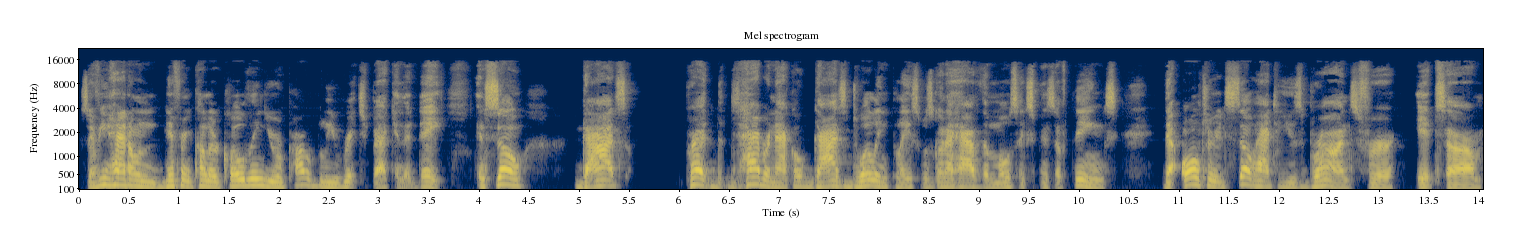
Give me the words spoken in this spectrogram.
So if you had on different colored clothing, you were probably rich back in the day. And so God's tabernacle, God's dwelling place, was going to have the most expensive things. The altar itself had to use bronze for its um,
